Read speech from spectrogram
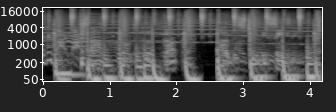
Everybody. Some go to hook up, others to be seen.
